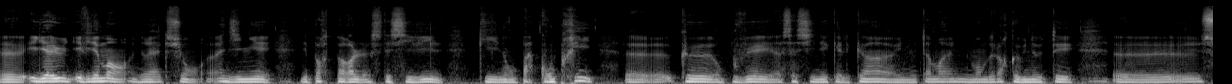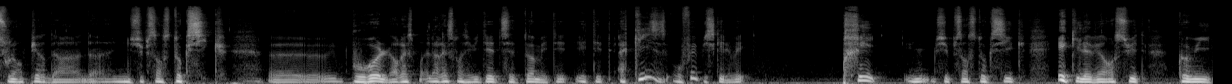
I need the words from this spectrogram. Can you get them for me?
il y a eu évidemment une réaction indignée des porte-paroles de la société civile qui n'ont pas compris euh, qu'on pouvait assassiner quelqu'un, notamment un membre de leur communauté, sous l'empire d'une substance toxique. Euh, pour eux, la, responsabilité de cet homme était, acquise au fait, puisqu'il avait pris une substance toxique et qu'il avait ensuite commis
